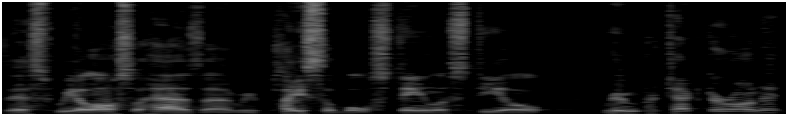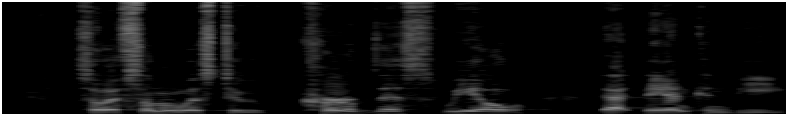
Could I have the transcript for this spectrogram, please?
this wheel also has a replaceable stainless steel rim protector on it. So if someone was to curb this wheel, that band can be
